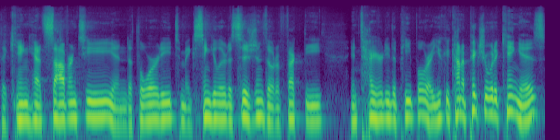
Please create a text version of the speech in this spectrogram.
the king had sovereignty and authority to make singular decisions that would affect the entirety of the people. Right? You could kind of picture what a king is,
